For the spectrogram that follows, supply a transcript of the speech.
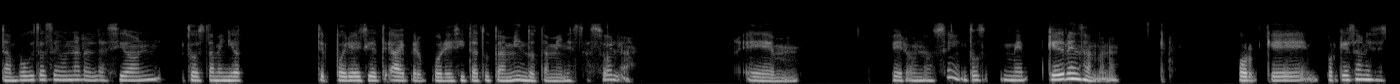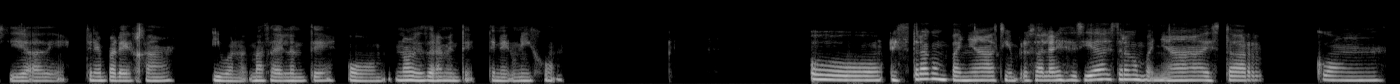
tampoco estás en una relación? Entonces también yo te podría decirte, ay, pero pobrecita tú también, tú también estás sola. Em, pero no sé, entonces me quedé pensando, ¿no? ¿Por qué, por qué esa necesidad de tener pareja y bueno, más adelante, o no necesariamente tener un hijo? O estar acompañada siempre, o sea, la necesidad de estar acompañada, de estar con,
